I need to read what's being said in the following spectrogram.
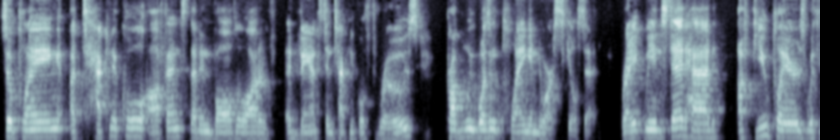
So playing a technical offense that involved a lot of advanced and technical throws probably wasn't playing into our skill set right? We instead had a few players with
